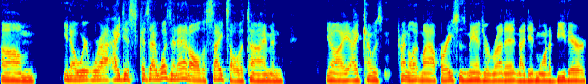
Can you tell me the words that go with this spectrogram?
Um, you know, where where I, just because I wasn't at all the sites all the time, and you know, I, I kind of was trying to let my operations manager run it, and I didn't want to be there,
